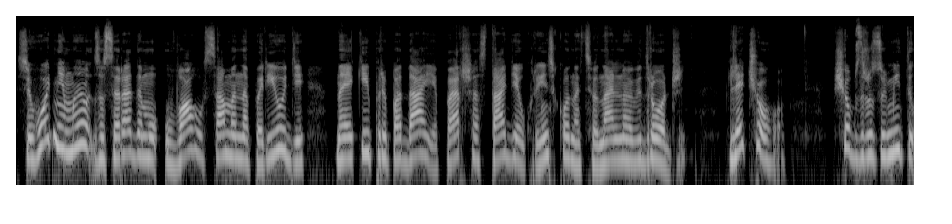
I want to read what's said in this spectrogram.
Сьогодні ми зосередимо увагу саме на періоді, на який припадає перша стадія українського національного відродження. Для чого? Щоб зрозуміти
